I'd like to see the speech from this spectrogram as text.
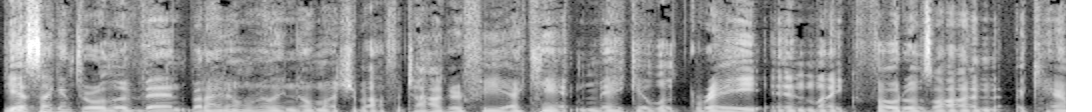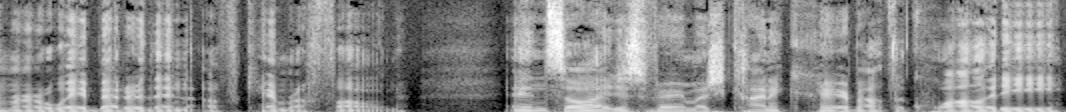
yes, I can throw the event, but I don't really know much about photography. I can't make it look great, and like photos on a camera are way better than a camera phone. And so I just very much kind of care about the quality,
